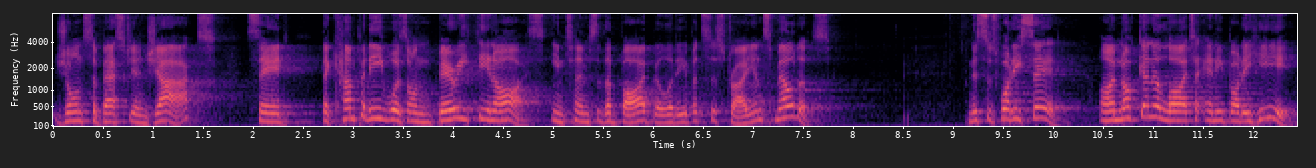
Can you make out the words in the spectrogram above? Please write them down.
Jean-Sébastien Jacques, said the company was on very thin ice in terms of the viability of its Australian smelters. And this is what he said. I'm not going to lie to anybody here.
